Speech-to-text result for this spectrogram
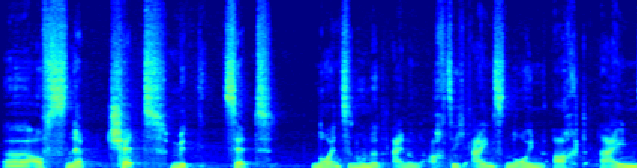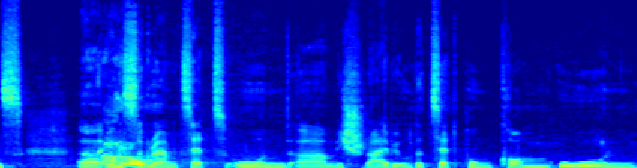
äh, auf Snapchat mit Z 1981 1981, äh, Instagram Z und ähm, ich schreibe unter z.com und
